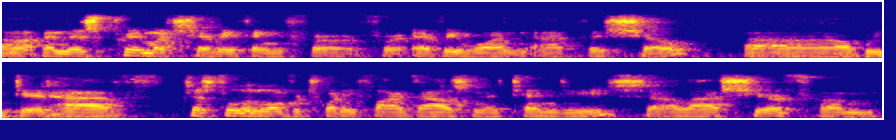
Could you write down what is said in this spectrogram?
Uh, and there's pretty much everything for, for everyone at this show. Uh, we did have just a little over 25,000 attendees uh, last year from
